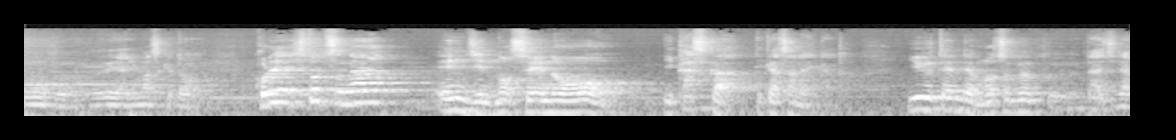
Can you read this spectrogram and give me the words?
オンオフでやりますけどこれ一つがエンジンの性能を生かすか生かさないかという点でものすごく大事な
